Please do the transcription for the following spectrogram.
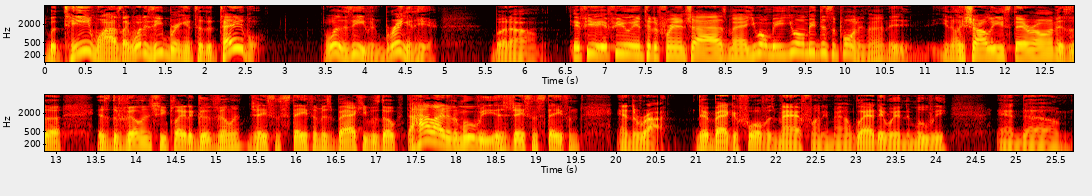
but team wise, like, what is he bringing to the table? What is he even bringing here? But um, if you if you into the franchise, man, you won't be you won't be disappointed, man. It, you know, and Charlize Theron is a is the villain. She played a good villain. Jason Statham is back. He was dope. The highlight of the movie is Jason Statham and The Rock. Their back and forth was mad funny, man. I'm glad they were in the movie, and um,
